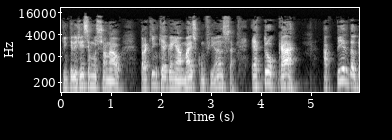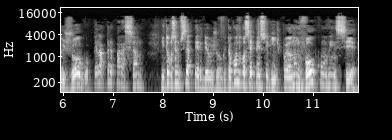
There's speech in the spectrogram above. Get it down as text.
de inteligência emocional para quem quer ganhar mais confiança é trocar a perda do jogo pela preparação. Então você não precisa perder o jogo. Então quando você pensa o seguinte, pô, eu não vou convencer,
